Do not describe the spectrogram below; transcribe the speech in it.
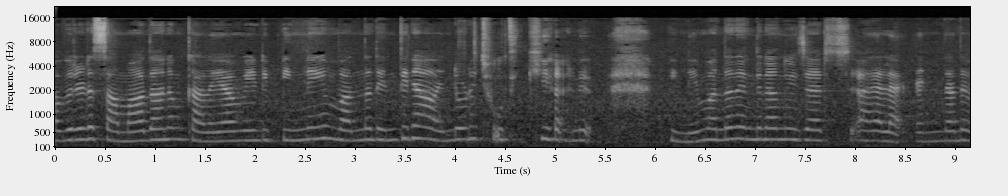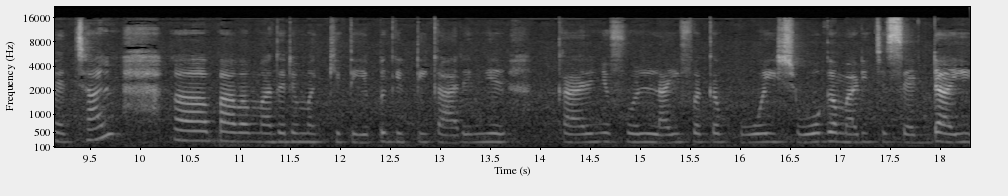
അവരുടെ സമാധാനം കളയാൻ വേണ്ടി പിന്നെയും വന്നത് എന്തിനാ എന്നോട് ചോദിക്കുകയാണ്. പിന്നെയും വന്നത് എന്തിനാന്ന് വിചാരിച്ച് അല്ല എന്താന്ന് വെച്ചാൽ പാവം മധുരമയ്ക്ക് തേപ്പ് കിട്ടി കരഞ്ഞ് കരഞ്ഞ് ഫുൾ ലൈഫൊക്കെ പോയി ശോകമടിച്ച് സെഡായി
